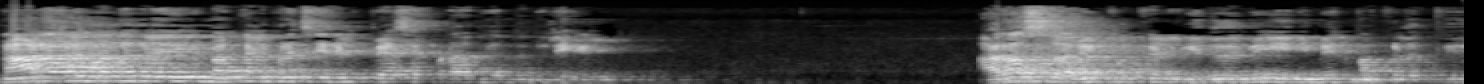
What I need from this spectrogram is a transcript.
நாடாளுமன்றங்களில் மக்கள் பிரச்சனைகள் பேசப்படாது என்ற நிலைகள் அரசு அமைப்புகள் எதுவுமே இனிமேல் மக்களுக்கு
